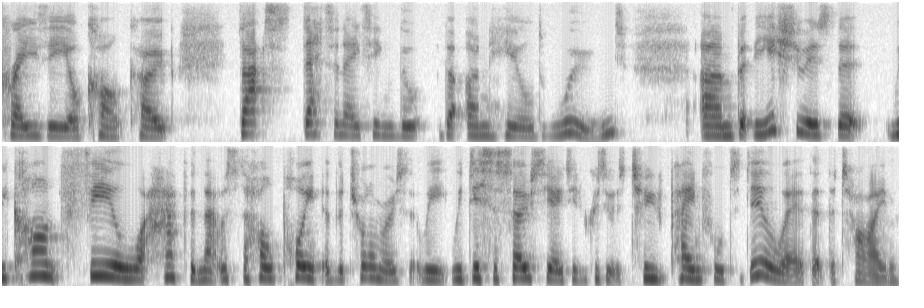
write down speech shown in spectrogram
crazy or can't cope that's detonating the, the unhealed wound. Um, but the issue is that we can't feel what happened. That was the whole point of the trauma is that we, we disassociated because it was too painful to deal with at the time.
